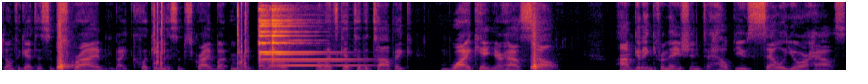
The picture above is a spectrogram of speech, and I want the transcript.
Don't forget to subscribe by clicking the subscribe button right below. But let's get to the topic, why can't your house sell? I'm going to getting information to help you sell your house.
